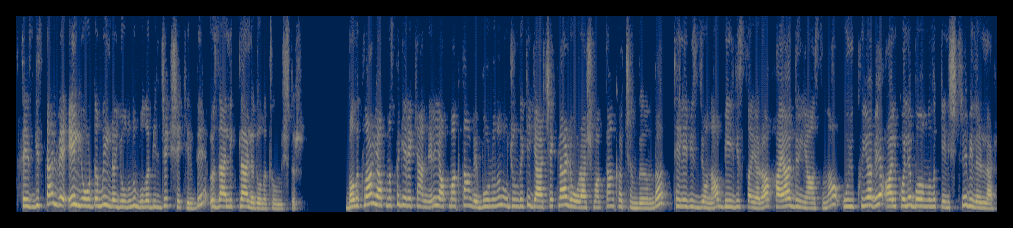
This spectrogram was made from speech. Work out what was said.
sezgisel ve el yordamıyla yolunu bulabilecek şekilde özelliklerle donatılmıştır. Balıklar yapması gerekenleri yapmaktan ve burnunun ucundaki gerçeklerle uğraşmaktan kaçındığında televizyona, bilgisayara, hayal dünyasına, uykuya ve alkole bağımlılık geliştirebilirler.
